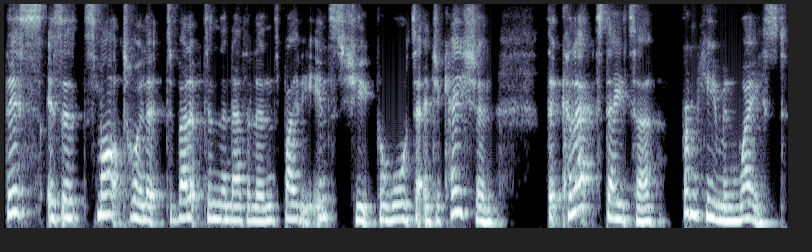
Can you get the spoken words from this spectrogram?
This is a smart toilet developed in the Netherlands by the Institute for Water Education that collects data from human waste.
